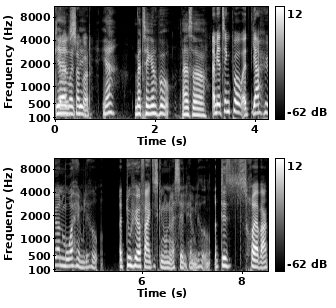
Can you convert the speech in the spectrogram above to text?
Det er hvor så godt. Ja. Hvad tænker du på? Altså, Jamen, jeg tænkte på, at jeg hører en morhemmelighed, og du hører faktisk en universel hemmelighed. Og det tror jeg var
